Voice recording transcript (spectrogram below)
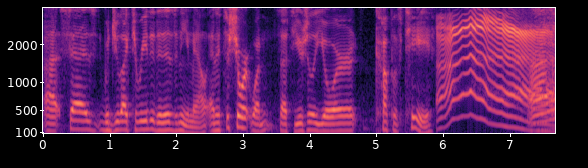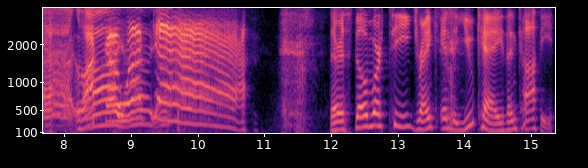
uh, says, "Would you like to read it? It is an email, and it's a short one. So that's usually your cup of tea." Ah! Ah, Waka yeah, waka! There is still more tea drank in the UK than coffee.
